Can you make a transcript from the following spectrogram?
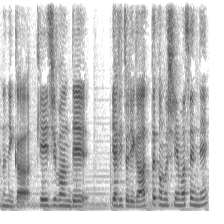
何か掲示板でやりとりがあったかもしれませんね。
